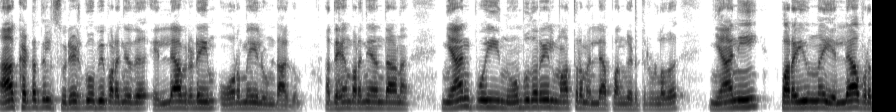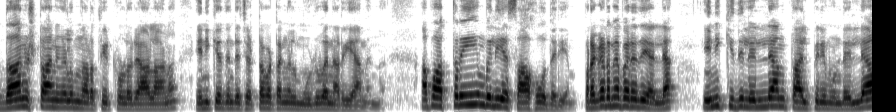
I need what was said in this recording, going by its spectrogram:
ആ ഘട്ടത്തിൽ സുരേഷ് ഗോപി പറഞ്ഞത് എല്ലാവരുടെയും ഓർമ്മയിൽ ഉണ്ടാകും അദ്ദേഹം പറഞ്ഞത് എന്താണ്? ഞാൻ പോയി നോമ്പുതുറയിൽ മാത്രമല്ല പങ്കെടുത്തിട്ടുള്ളത്. ഞാൻ ഈ പറയുന്ന എല്ലാ വ്രതാനുഷ്ഠാനങ്ങളും നടത്തിയിട്ടുള്ള ഒരാളാണ്. എനിക്കതിന്റെ ചട്ടവട്ടങ്ങൾ മുഴുവൻ അറിയാമെന്ന്. അപ്പോൾ അത്രയും വലിയ സാഹോദര്യം. പ്രകടനപരതയല്ല എനിക്കിതിലെല്ലാം താല്പര്യമുണ്ട് എല്ലാ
